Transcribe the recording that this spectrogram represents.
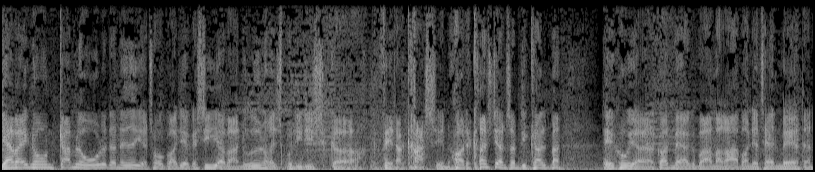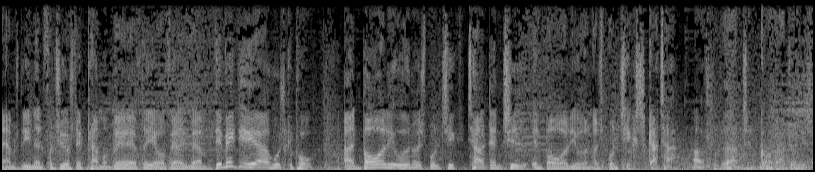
Jeg var ikke nogen gamle Ole dernede. Jeg tror godt, jeg kan sige, at jeg var en udenrigspolitisk øh, fedt fætter kras, en Hotte Christian, som de kaldte mig. Det kunne jeg godt mærke på amaraberen, jeg talte med, der nærmest lignede en fortyrstegt camembert, efter jeg var færdig med ham. Det vigtige er at huske på, at en borgerlig udenrigspolitik tager den tid, en borgerlig udenrigspolitik skal tage, afsluttede han til den radioavis.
